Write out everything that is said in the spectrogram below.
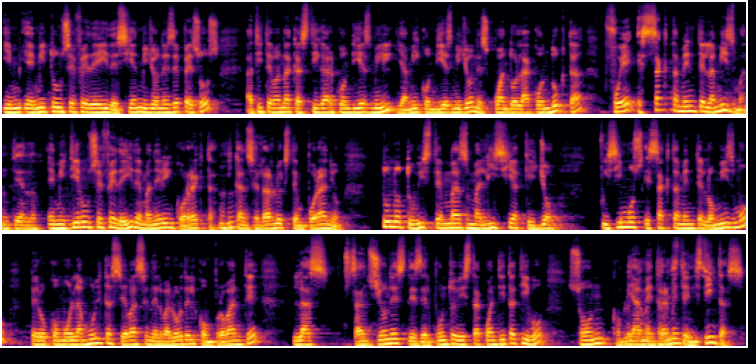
y emito un CFDI de 100 millones de pesos, a ti te van a castigar con 10 mil y a mí con 10 millones, cuando la conducta fue exactamente la misma. Entiendo. Emitir un CFDI de manera incorrecta y cancelarlo extemporáneo. Tú no tuviste más malicia que yo. Hicimos exactamente lo mismo, pero como la multa se basa en el valor del comprobante, las sanciones desde el punto de vista cuantitativo son diametralmente distintas.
